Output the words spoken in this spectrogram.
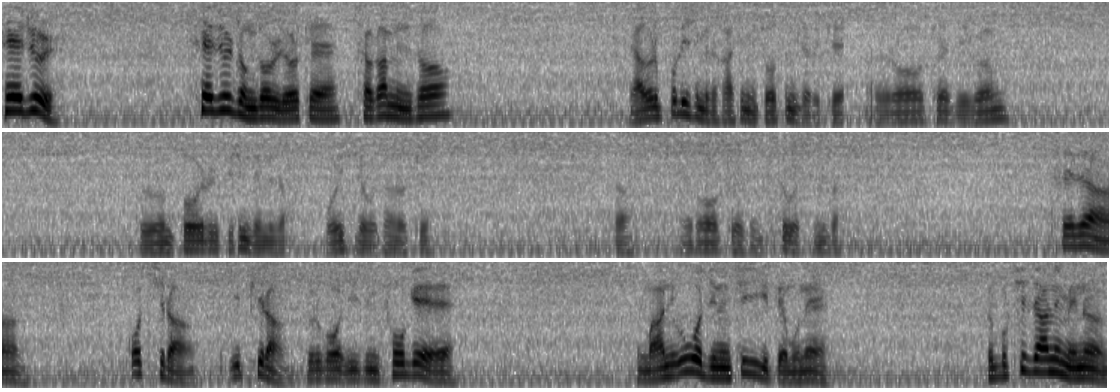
세 줄, 세 줄 정도를 이렇게 쳐가면서 약을 뿌리시면서 가시면 좋습니다. 이렇게. 자, 이렇게 지금 듬뿍 이렇게 주시면 됩니다. 보이시죠? 그죠? 이렇게. 자, 이렇게 지금 치고 있습니다. 최대한 꽃이랑 잎이랑 그리고 이 지금 속에 많이 우거지는 시기이기 때문에 듬뿍 치지 않으면은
